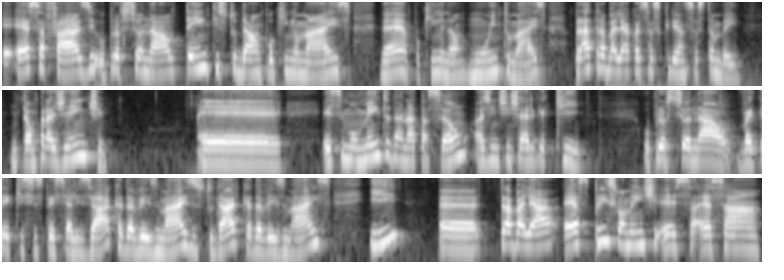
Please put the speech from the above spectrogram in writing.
essa fase, o profissional tem que estudar um pouquinho mais, né? Um pouquinho não, muito mais, para trabalhar com essas crianças também. Então, para a gente, é, esse momento da natação, a gente enxerga que o profissional vai ter que se especializar cada vez mais, estudar cada vez mais e é, trabalhar essa, principalmente essa, essa,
